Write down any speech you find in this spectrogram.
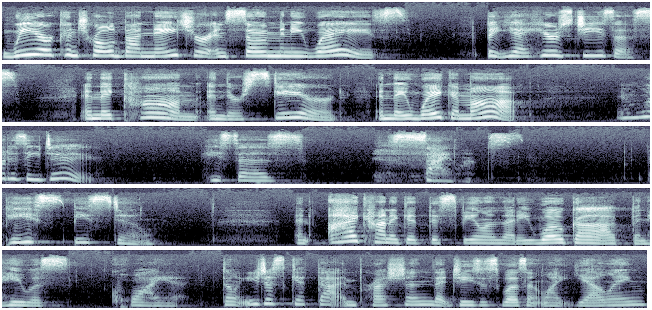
We are controlled by nature in so many ways. But yet, here's Jesus. And they come and they're scared and they wake him up. And what does he do? He says, Silence. Peace, be still. And I kind of get this feeling that he woke up and he was quiet. Don't you just get that impression that Jesus wasn't like yelling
